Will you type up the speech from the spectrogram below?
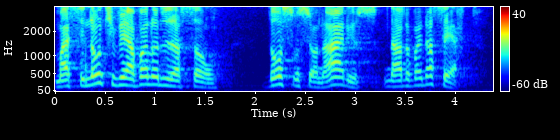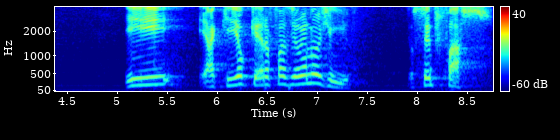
mas se não tiver a valorização dos funcionários, nada vai dar certo. E aqui eu quero fazer um elogio. Eu sempre faço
